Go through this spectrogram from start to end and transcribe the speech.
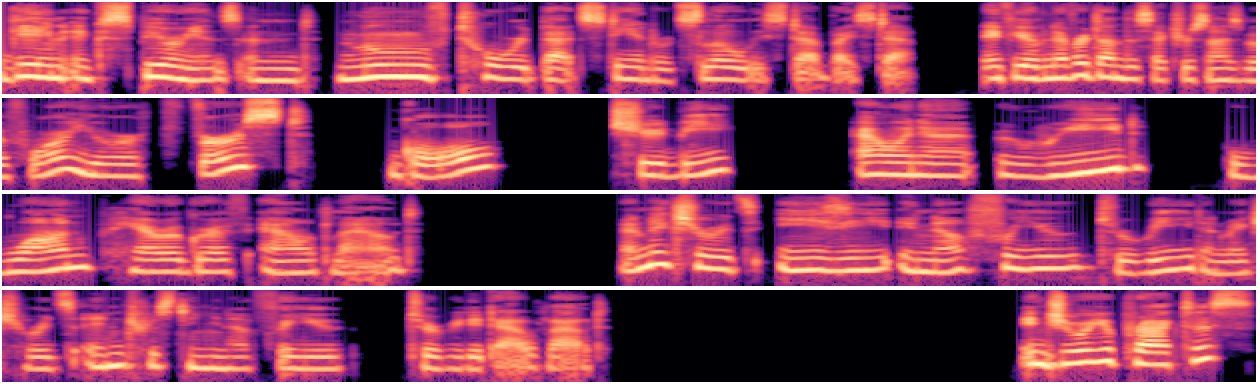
gain experience and move toward that standard slowly, step by step. If you have never done this exercise before, your first goal should be I want to read one paragraph out loud and make sure it's easy enough for you to read and make sure it's interesting enough for you to read it out loud. Enjoy your practice.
